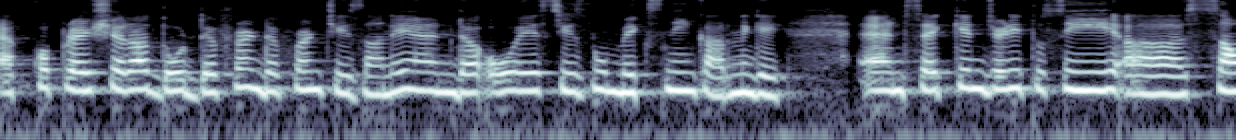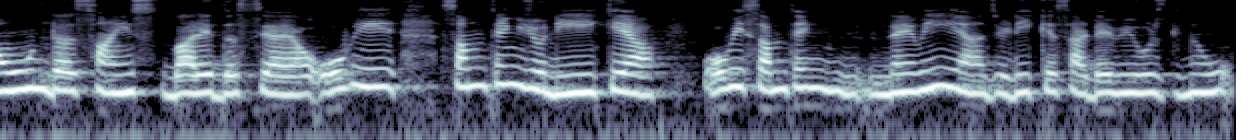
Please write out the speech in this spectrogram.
ਐਕੋ ਪ੍ਰੈਸ਼ਰ ਆ ਦੋ ਡਿਫਰੈਂਟ ਡਿਫਰੈਂਟ ਚੀਜ਼ਾਂ ਨੇ ਐਂਡ ਉਹ ਇਸ ਚੀਜ਼ ਨੂੰ ਮਿਕਸ ਨਹੀਂ ਕਰਨਗੇ ਐਂਡ ਸੈਕਿੰਡ ਜਿਹੜੀ ਤੁਸੀਂ ਸਾਊਂਡ ਸਾਇੰਸ ਬਾਰੇ ਦੱਸਿਆ ਆ, ਉਹ ਵੀ ਸਮਥਿੰਗ ਯੂਨੀਕ ਆ। ਉਹ ਵੀ ਸਮਥਿੰਗ ਨਵੀਂ ਆ, ਜਿਹੜੀ ਕਿ ਸਾਡੇ ਵਿਊਅਰਸ ਨੂੰ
